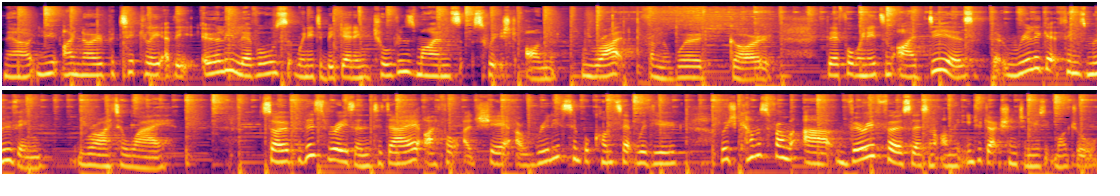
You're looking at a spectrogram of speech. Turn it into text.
Now, you, I know particularly at the early levels, we need to be getting children's minds switched on right from the word go. Therefore, we need some ideas that really get things moving right away. So for this reason, today I thought I'd share a really simple concept with you, which comes from our very first lesson on the Introduction to Music module.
